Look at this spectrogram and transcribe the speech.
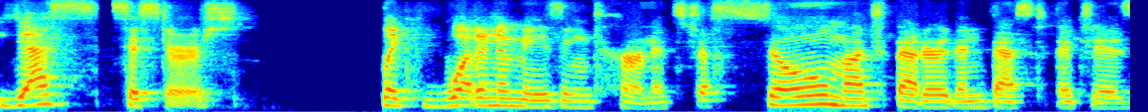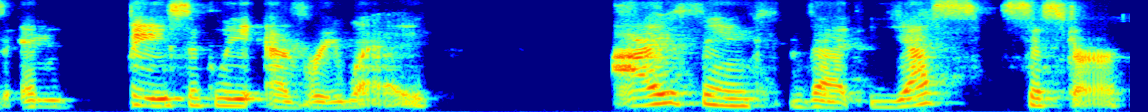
Yes Sisters like what an amazing term. It's just so much better than best bitches in basically every way. I think that yes, sister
